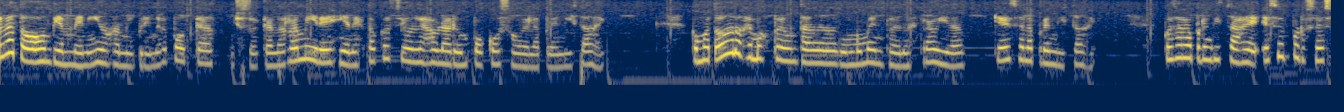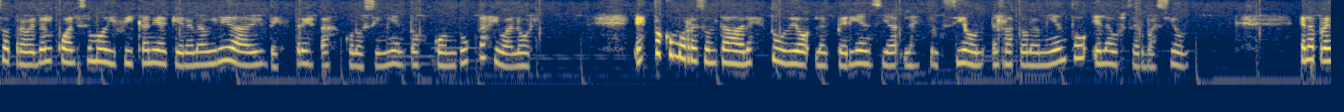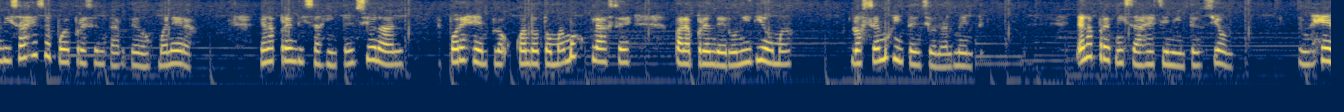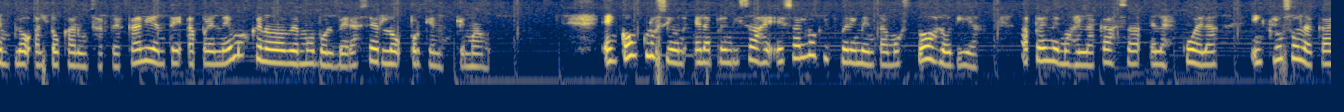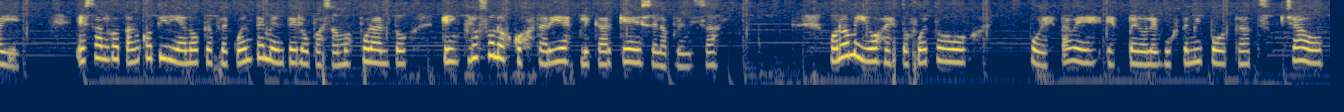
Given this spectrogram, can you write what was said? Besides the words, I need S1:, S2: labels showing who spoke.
S1: Hola a todos, bienvenidos a mi primer podcast. Yo soy Carla Ramírez y en esta ocasión les hablaré un poco sobre el aprendizaje. Como todos nos hemos preguntado en algún momento de nuestra vida, ¿qué es el aprendizaje? Pues el aprendizaje es el proceso a través del cual se modifican y adquieren habilidades, destrezas, conocimientos, conductas y valores. Esto como resultado del estudio, la experiencia, la instrucción, el razonamiento y la observación. El aprendizaje se puede presentar de dos maneras el aprendizaje intencional es, por ejemplo, cuando tomamos clases para aprender un idioma, lo hacemos intencionalmente. El aprendizaje sin intención. Un ejemplo, al tocar un sartén caliente, aprendemos que no debemos volver a hacerlo porque nos quemamos. En conclusión, el aprendizaje es algo que experimentamos todos los días. Aprendemos en la casa, en la escuela, incluso en la calle. Es algo tan cotidiano que frecuentemente lo pasamos por alto que incluso nos costaría explicar qué es el aprendizaje. Bueno amigos, esto fue todo por esta vez. Espero les guste mi podcast. Chao.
